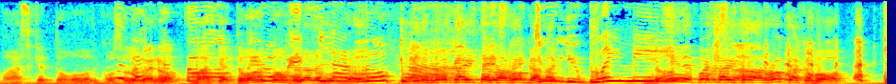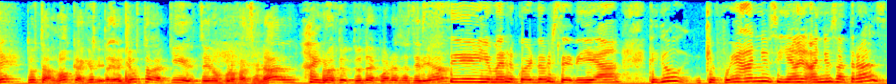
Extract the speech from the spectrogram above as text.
Más que todo, cosas de Bueno, más que todo, pero cosas es del la mundo. roca. Y después ahí está la Es- roca. Do like- you blame me? No. y después ahí está la roca como, ¿qué? ¿Tú estás loca? Yo estoy, yo estoy aquí siendo un profesional. Ay, Pero ¿tú, ¿tú te acuerdas de ese día? Sí, yo me recuerdo ese día. Te digo que fue años y años atrás,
